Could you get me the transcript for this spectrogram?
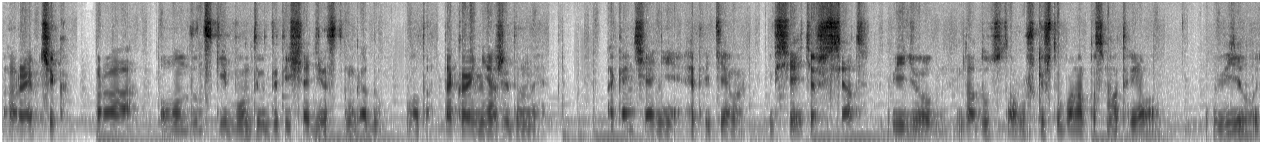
рэпчик про лондонские бунты в 2011 году. Вот такое неожиданное окончание этой темы. И все эти 60 видео дадут старушке, чтобы она посмотрела, увидела,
